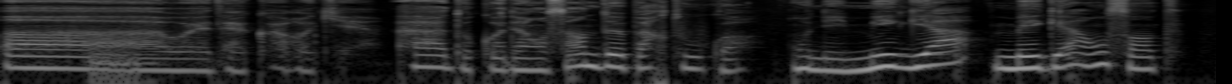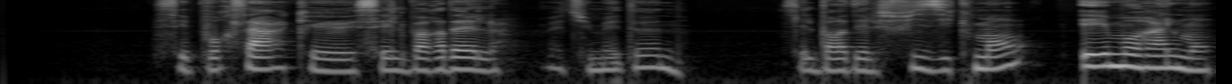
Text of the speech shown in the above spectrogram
Ah ouais, d'accord, ok. Ah, donc on est enceinte de partout, quoi. On est méga, méga enceinte. C'est pour ça que c'est le bordel. Mais tu m'étonnes. C'est le bordel physiquement et moralement.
